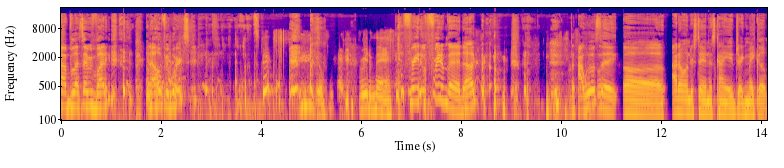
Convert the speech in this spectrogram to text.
God bless everybody, and I hope it works. Yo, Free the man. freedom, freedom, man, dog. I will of the books. say, uh, I don't understand this Kanye Drake makeup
